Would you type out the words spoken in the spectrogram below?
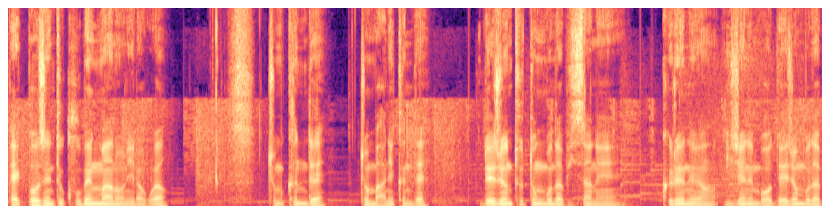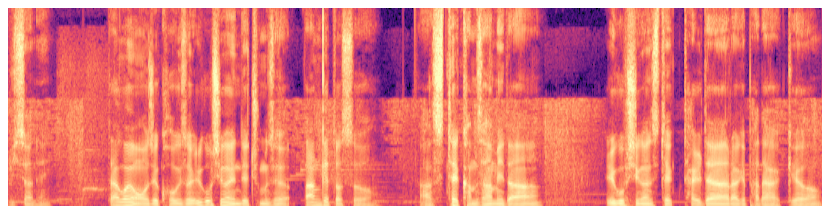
100% 900만 원이라고요? 좀 큰데? 좀 많이 큰데? 뇌전 두 통보다 비싸네. 그러네요. 이제는 뭐 뇌전보다 비싸네. 따고 형 어제 거기서 7시간인데 주무세요. 빵개 떴어. 아 스택 감사합니다. 7시간 스택 달달하게 받아갈게요.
